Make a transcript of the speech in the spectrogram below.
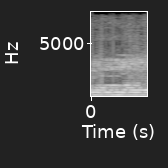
Lord.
